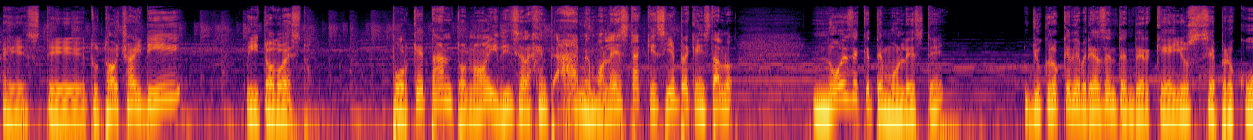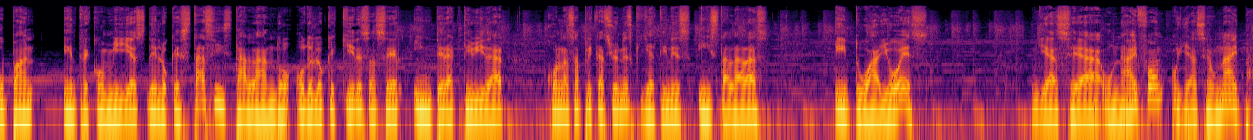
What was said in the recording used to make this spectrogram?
este, tu Touch ID y todo esto. ¿Por qué tanto, no? Y dice la gente, ay, me molesta que siempre que instalo no es de que te moleste, yo creo que deberías de entender que ellos se preocupan, entre comillas, de lo que estás instalando o de lo que quieres hacer interactividad con las aplicaciones que ya tienes instaladas en tu iOS, ya sea un iPhone o ya sea un iPad.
